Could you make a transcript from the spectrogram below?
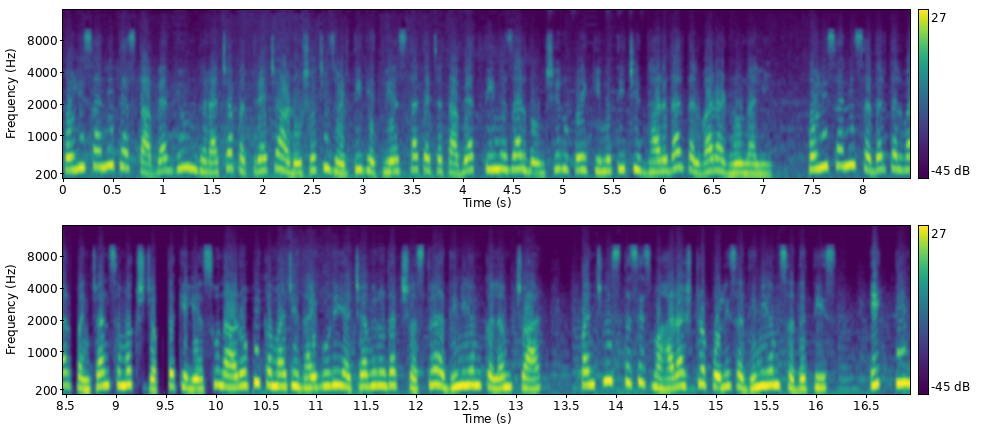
पोलिसांनी त्यास ताब्यात घेऊन घराच्या पत्र्याच्या आडोशाची झडती घेतली असता त्याच्या ताब्यात तीन हजार दोनशे रुपये किमतीची धारदार तलवार आढळून आली. पोलिसांनी सदर तलवार पंचांसमक्ष जप्त केली असून आरोपी कमाजी धायगुडे याच्या विरोधात शस्त्र अधिनियम कलम चार पंचवीस तसेच महाराष्ट्र पोलीस अधिनियम सदतीस एक तीन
